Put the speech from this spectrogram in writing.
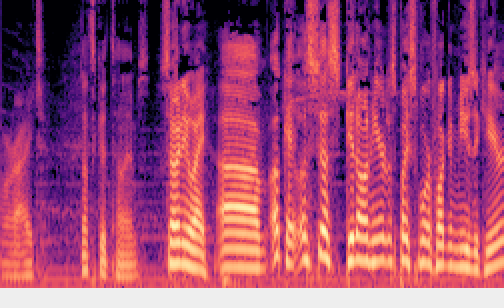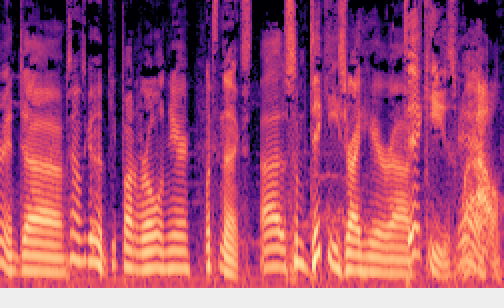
All right. That's good times. So anyway, um, okay, let's just get on here. Let's play some more fucking music here and uh, Sounds good. keep on rolling here. What's next? Uh, some Dickies right here. Uh, Dickies. yeah. Wow. Old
